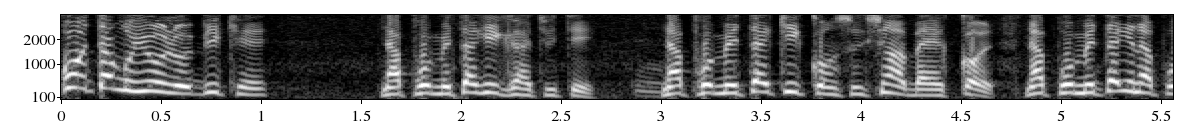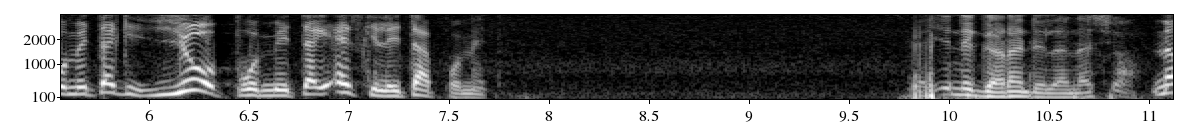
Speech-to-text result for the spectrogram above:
mpo ntango yo olobi ke naprometaki gratuité. Naprometaki construction ya baécole. Naprometaki naprometaki yo prometaki. Est ce que l'état promete ye nde garant de la nation. Mais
